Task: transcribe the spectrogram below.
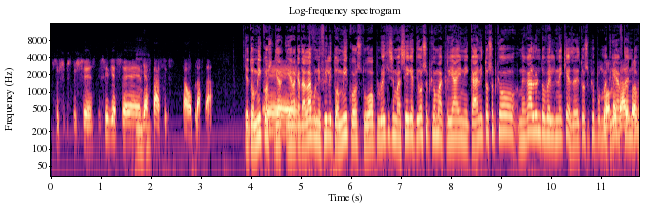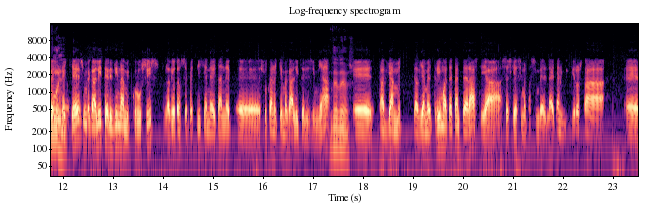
στους, στους, ε, στις ίδιες mm-hmm. διαστάσεις τα όπλα αυτά. Και το μήκος, ε... για, για, να καταλάβουν οι φίλοι, το μήκος του όπλου έχει σημασία γιατί όσο πιο μακριά είναι η κάνη, τόσο πιο μεγάλο είναι το βεληνικέ. Δηλαδή τόσο πιο, πιο μακριά φτάνει το βεληνικέ, μεγαλύτερη δύναμη κρούσης. Δηλαδή όταν σε πετύχαινε ήταν, ε, σου έκανε και μεγαλύτερη ζημιά. Ε, τα, δια, τα διαμετρήματα ήταν τεράστια σε σχέση με τα σημερινά. Ήταν γύρω στα ε,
